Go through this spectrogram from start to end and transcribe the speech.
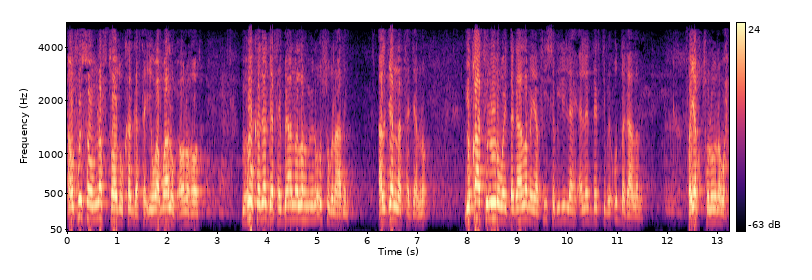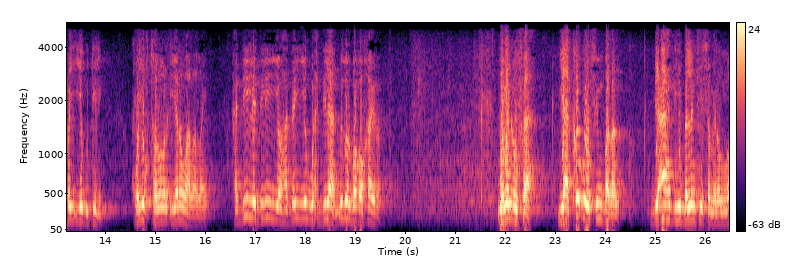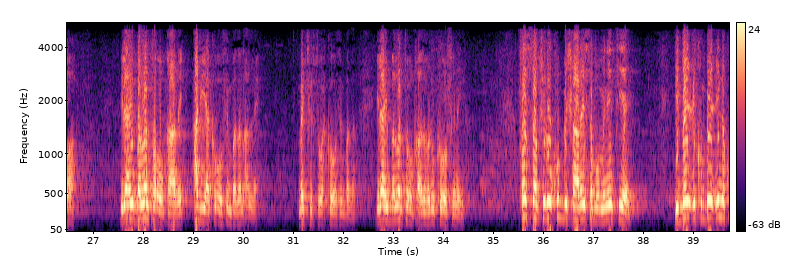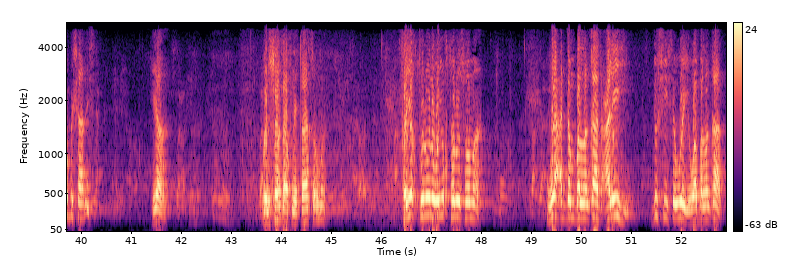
Anfusahum naftoodu ka gatay iyo amwaalhum xoolahooda. Muxuu kaga gatay biana lahum inuu usugnaaday aljannata janno. Yuqaatiluuna way dagaalamayaan fii sabiilillahi alla darti bay u dagaalamay fayaqtuluuna waxbay iyagu dili. Wayuqtaluuna iyana waa la haddii la dili iyo hadday iyagu wax dilaan mid walba oo khayra waman awfaa yaa ka oofin badan bicahdihi ballantiisa min allah. Ilaahay ballanta uu qaaday cad yaa ka oofin badan alleh ma jirto wax ka oofin badan. Ilaahay ballanta uu qaado horuu ka oofinaya. Fastabshiruu ku bishaaraysa muminiintiye bibaycikum beyciina ku bishaaraysa. Ya waynu soo dhaafnay taa sooma fayaqtuluuna wayuqtaluun sooma wacdan ballanqaad calayhi dushiisa weeye waa ballanqaad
